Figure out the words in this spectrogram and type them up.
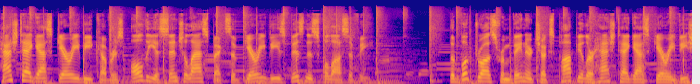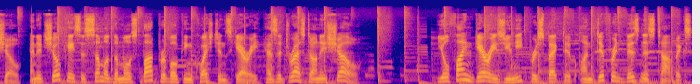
Hashtag Ask Gary Vee covers all the essential aspects of Gary Vee's business philosophy. The book draws from Vaynerchuk's popular hashtag Ask Gary Vee show, and it showcases some of the most thought-provoking questions Gary has addressed on his show. You'll find Gary's unique perspective on different business topics,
